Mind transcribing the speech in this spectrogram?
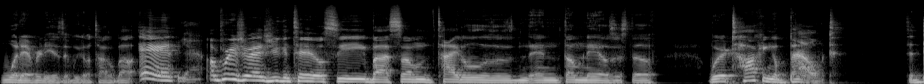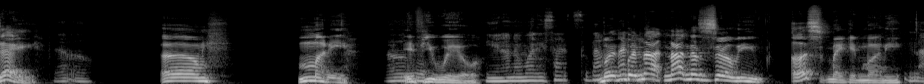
whatever it is that we're gonna talk about. And Yeah. I'm pretty sure, as you can tell, see by some titles and, thumbnails and stuff, we're talking about today, Uh-oh. um, money, if you will, You don't know what he's talking about. but money. but not not necessarily us making money. No.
